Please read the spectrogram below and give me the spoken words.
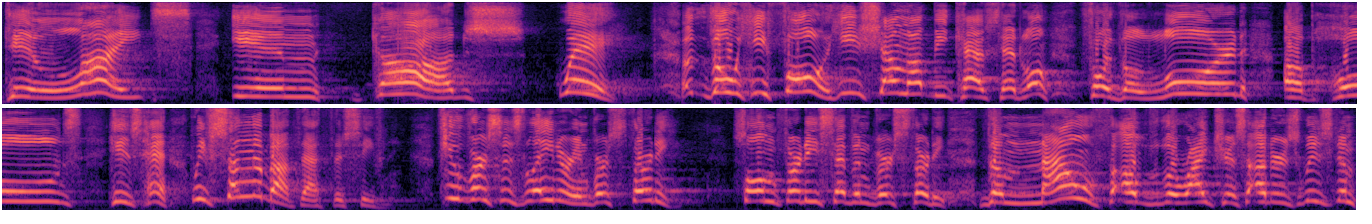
delights in God's way. Though he fall, he shall not be cast headlong, for the Lord upholds his hand. We've sung about that this evening. A few verses later, in verse 30, Psalm 37, verse 30 The mouth of the righteous utters wisdom,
